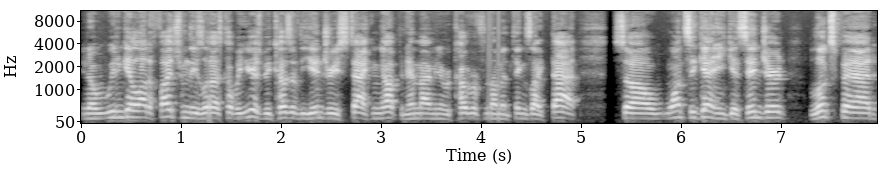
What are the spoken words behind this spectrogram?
You know, we didn't get a lot of fights from these last couple years because of the injuries stacking up and him having to recover from them and things like that. So once again, he gets injured, looks bad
